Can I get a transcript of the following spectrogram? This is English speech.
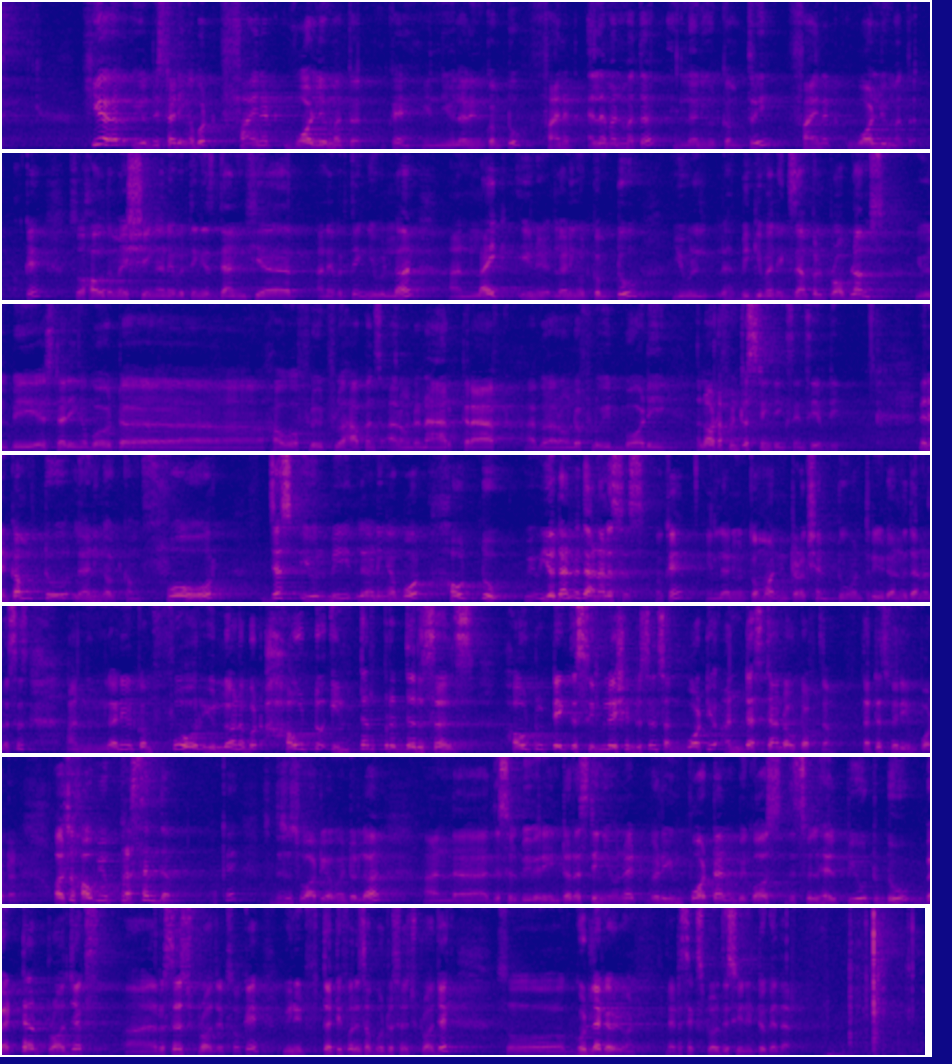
Here you will be studying about finite volume method. Okay, in new learning outcome 2, finite element method. In learning outcome 3, finite volume method. Okay, so how the meshing and everything is done here and everything you will learn. And like in learning outcome 2, you will be given example problems you will be studying about uh, how a fluid flow happens around an aircraft, around a fluid body, a lot of interesting things in CFD. When it comes to learning outcome 4, just you will be learning about how to, you are done with the analysis, okay. In learning outcome 1, introduction, 2 and 3 you are done with the analysis and in learning outcome 4, you learn about how to interpret the results, how to take the simulation results and what you understand out of them. That is very important. Also how you present them, okay? So this is what you are going to learn and uh, this will be very interesting unit very important because this will help you to do better projects uh, research projects okay? Unit 34 is about research project. So good luck everyone. Let us explore this unit together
